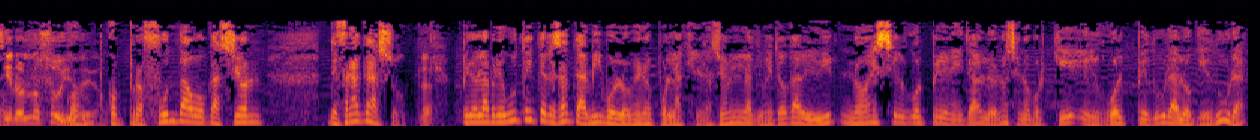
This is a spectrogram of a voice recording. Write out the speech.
Hicieron lo suyo, con, con profunda vocación de fracaso. Claro. Pero la pregunta interesante, a mí por lo menos por la generación en la que me toca vivir, no es si el golpe era inevitable o no, sino porque el golpe dura lo que dura.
